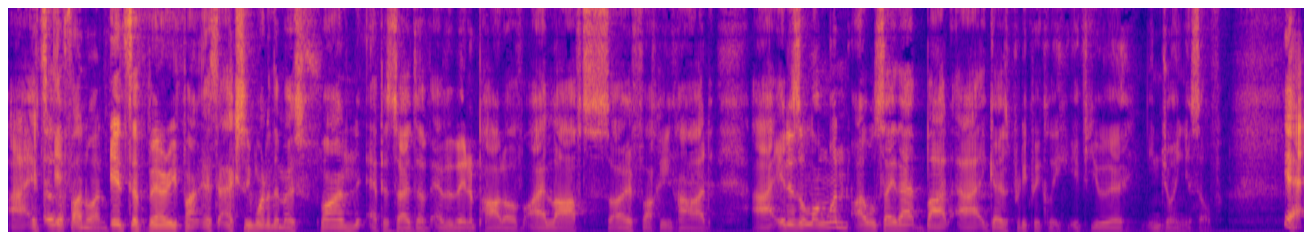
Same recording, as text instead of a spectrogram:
Uh, it's It was a fun one. It's a very fun. It's actually one of the most fun episodes I've ever been a part of. I laughed so fucking hard. Uh, it is a long one, I will say that, but uh, it goes pretty quickly if you are enjoying yourself. Yeah.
